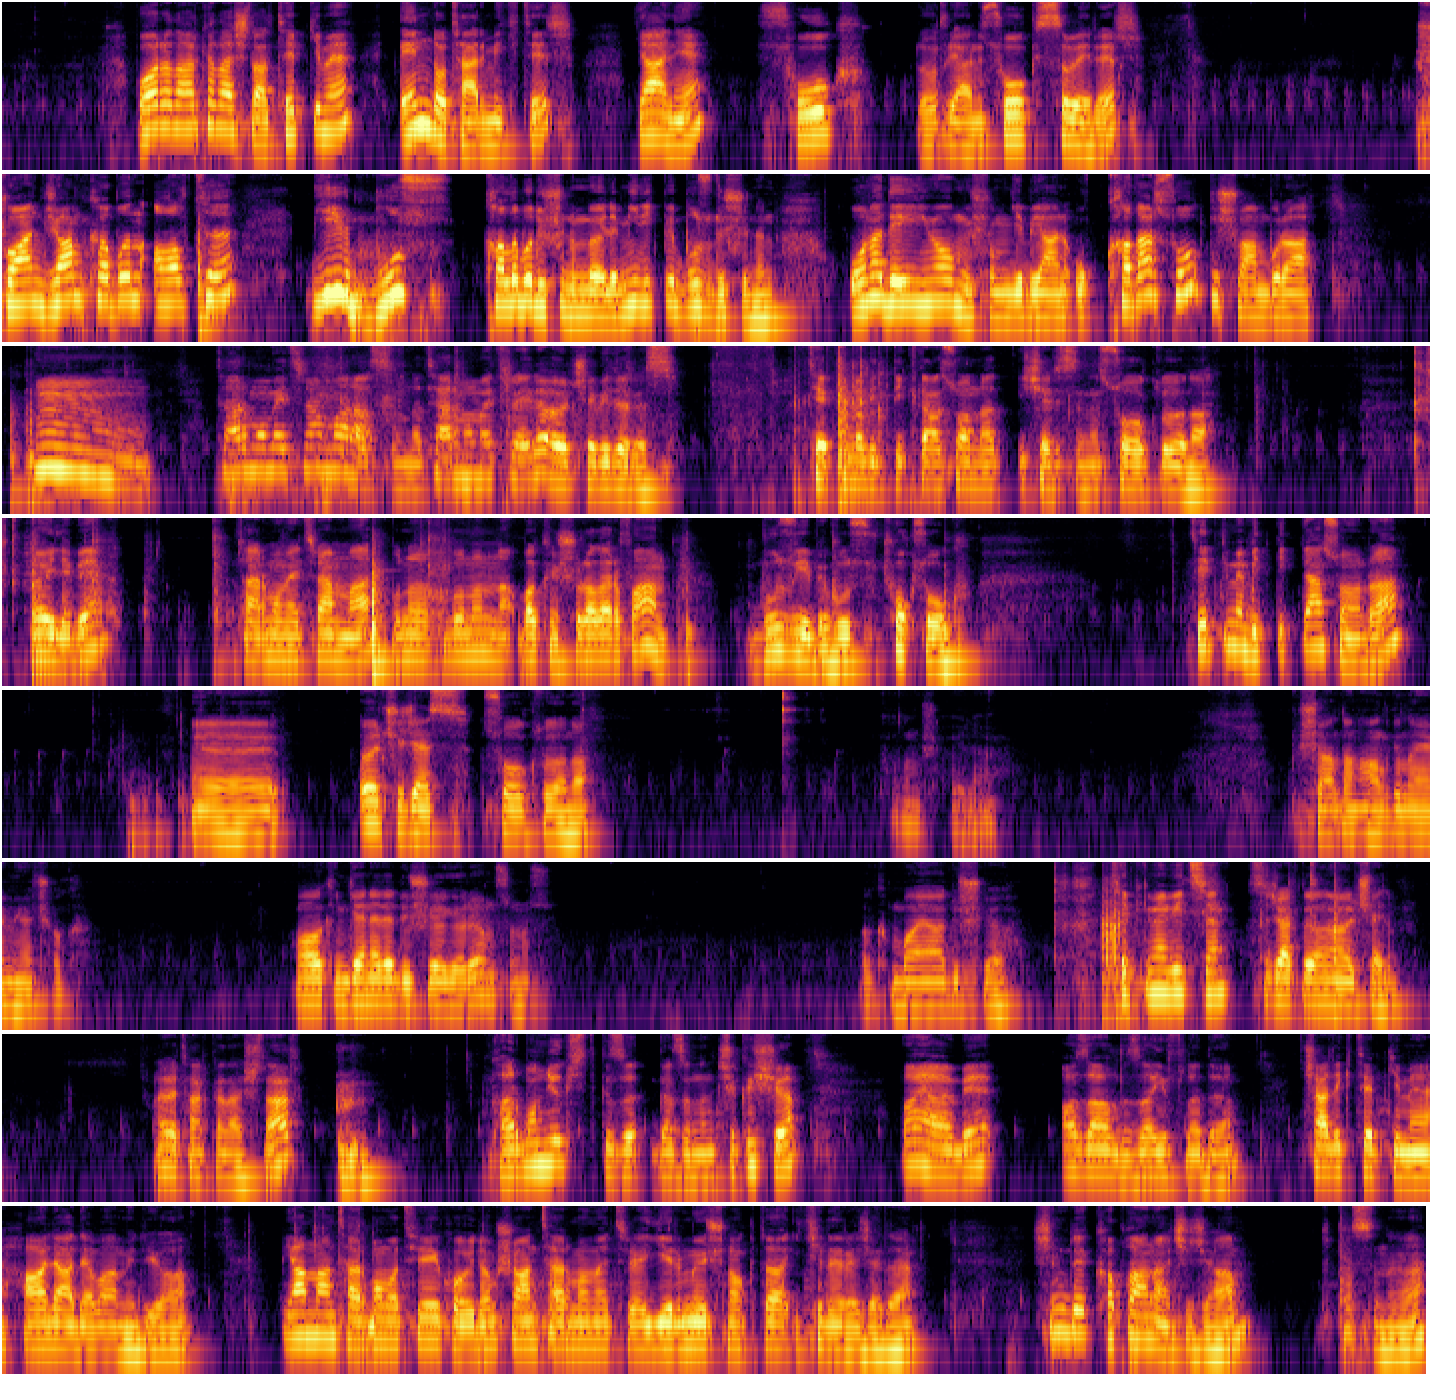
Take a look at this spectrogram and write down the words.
Bu arada arkadaşlar tepkime endotermiktir. Yani soğuktur. Yani soğuk ısı verir. Şu an cam kabın altı bir buz kalıbı düşünün böyle minik bir buz düşünün. Ona değiyormuşum gibi yani. O kadar soğuk ki şu an bura. Hmm. Termometrem var aslında. Termometreyle ölçebiliriz. Tepkime bittikten sonra içerisinin soğukluğuna. Öyle bir termometrem var. Bunu bununla bakın şuraları falan buz gibi buz. Çok soğuk. Tepkime bittikten sonra ee, ölçeceğiz soğukluğunu. Bakalım şöyle. Dışarıdan algılayamıyor çok. Bakın gene de düşüyor görüyor musunuz? Bakın bayağı düşüyor. Tepkime bitsin. Sıcaklığını ölçelim. Evet arkadaşlar. Karbondioksit gazı, gazının çıkışı bayağı bir azaldı, zayıfladı. İçerideki tepkime hala devam ediyor. Bir yandan termometreyi koydum. Şu an termometre 23.2 derecede. Şimdi kapağını açacağım. Tıpasını.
